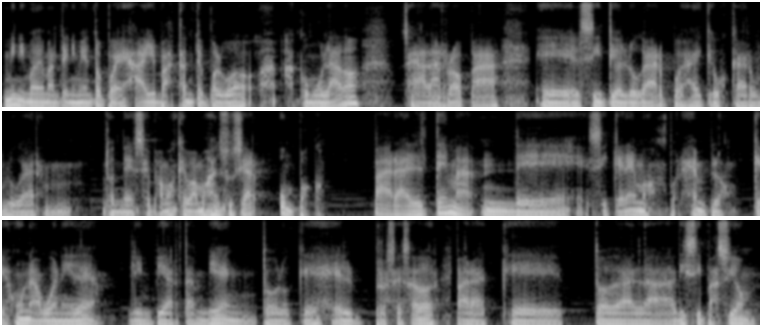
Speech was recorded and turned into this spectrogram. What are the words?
mínimo de mantenimiento, pues hay bastante polvo acumulado. O sea, la ropa, eh, el sitio, el lugar, pues hay que buscar un lugar donde sepamos que vamos a ensuciar un poco para el tema de si queremos, por ejemplo, que es una buena idea, limpiar también todo lo que es el procesador para que toda la disipación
